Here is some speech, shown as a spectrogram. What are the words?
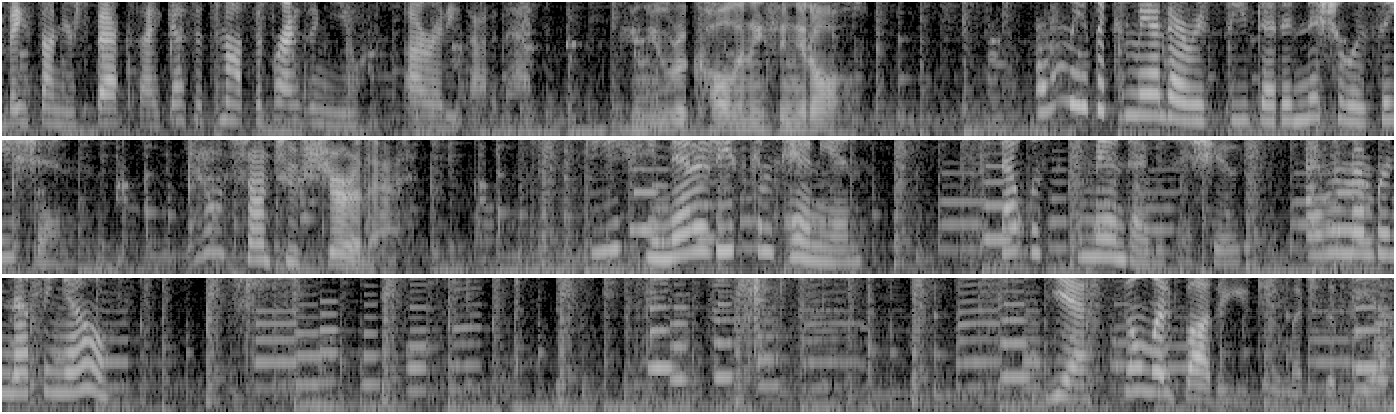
based on your specs, I guess it's not surprising you already thought of that. Can you recall anything at all? Only the command I received at initialization. You don't sound too sure of that. Be humanity's companion. That was the command I was issued. I remember nothing else. Yeah, don't let it bother you too much, Sophia.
